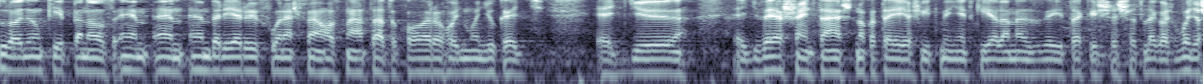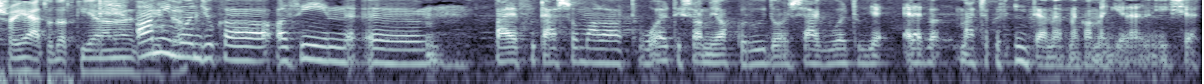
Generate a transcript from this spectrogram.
tulajdonképpen az em, em, emberi erőforrás felhasználtátok arra, hogy mondjuk egy, egy, egy versenytársnak a teljesítményét kielemezzétek, és esetleg a, vagy a sajátodat kielemezzétek? Ami mondjuk a, az én ö, pályafutásom alatt volt, és ami akkor újdonság volt, ugye eleve már csak az internetnek a megjelenése.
